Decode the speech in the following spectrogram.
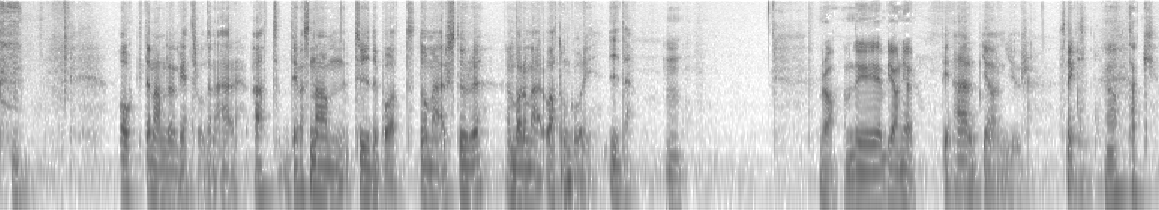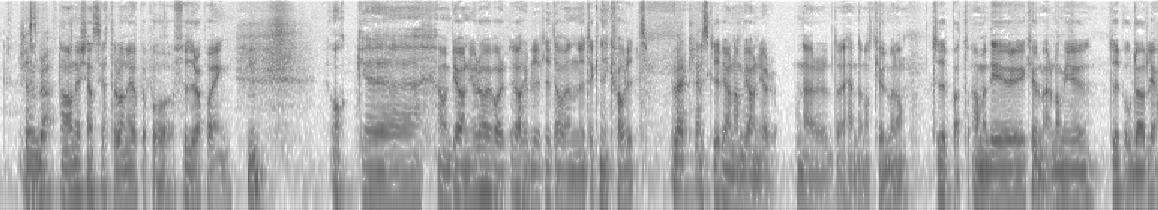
Och den andra ledtråden är att deras namn tyder på att de är större än vad de är och att de går i ide. Bra, men det är björndjur. Det är björndjur. Snyggt. Ja, tack. Känns det bra? Ja, det känns jättebra. Nu är jag uppe på fyra poäng. Och eh, ja, björndjur har ju, varit, har ju blivit lite av en ny teknikfavorit. Verkligen. Vi skriver gärna om björndjur när det händer något kul med dem. Typ att ja, men det är kul med dem. De är ju typ odödliga.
